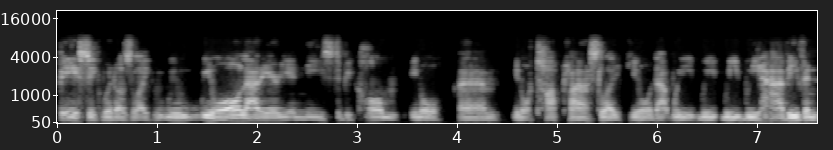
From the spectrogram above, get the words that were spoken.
basic with us. Like we, you know, all that area needs to become, you know, um, you know, top class. Like you know that we we we we have even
